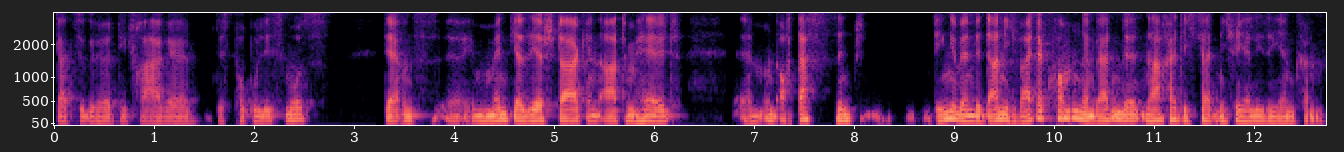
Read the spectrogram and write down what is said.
Dazu gehört die Frage des Populismus, der uns äh, im Moment ja sehr stark in Atem hält. Ähm, und auch das sind Dinge, wenn wir da nicht weiterkommen, dann werden wir Nachhaltigkeit nicht realisieren können.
